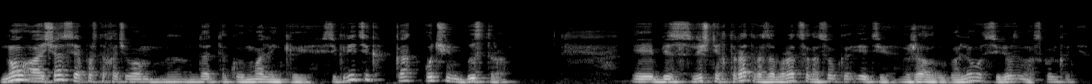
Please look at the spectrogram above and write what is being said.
Ну, а сейчас я просто хочу вам э, дать такой маленький секретик, как очень быстро и без лишних трат разобраться, насколько эти жалобы больного серьезны, насколько нет.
